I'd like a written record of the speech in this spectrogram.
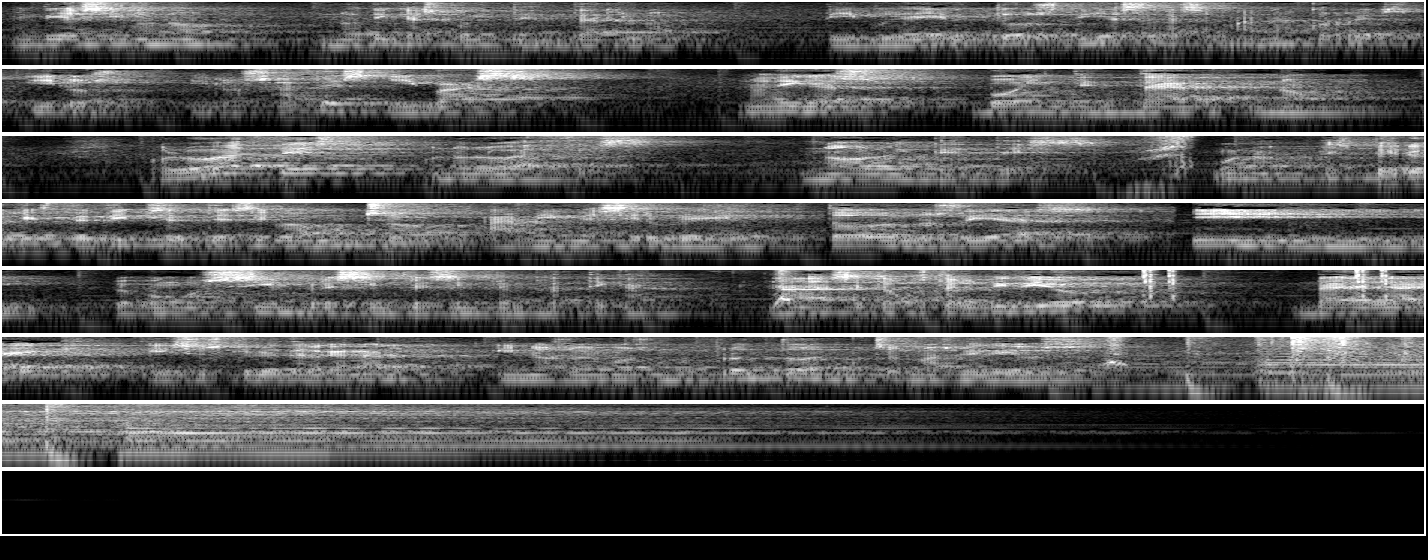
un día sí o no, no digas voy a intentarlo. Di voy a ir dos días a la semana a correr y los, y los haces y vas. No digas voy a intentar, no. O lo haces o no lo haces. No lo intentes. Bueno, espero que este tip te sirva mucho. A mí me sirve todos los días y lo pongo siempre, siempre, siempre en práctica. Nada, si te gusta el vídeo, dale like y suscríbete al canal. Y nos vemos muy pronto en muchos más vídeos.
